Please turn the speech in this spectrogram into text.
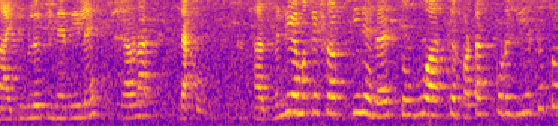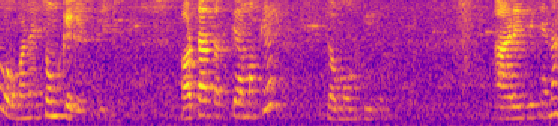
নাইটিগুলো কিনে দিলে। কেননা, দেখো হাজব্যান্ডই আমাকে সব কিনে দেয়, তবু আজকে হঠাৎ করে দিয়েছে তো মানে চমকে গেছি। হঠাৎ আজকে আমাকে চমক দিল। আর এই যে কেনা,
